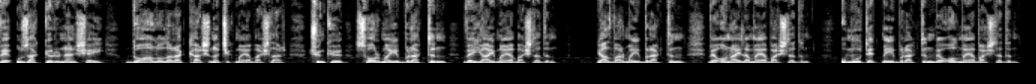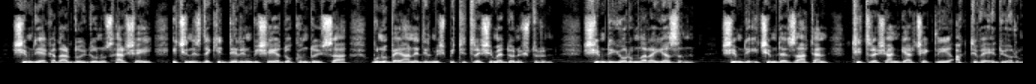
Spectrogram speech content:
ve uzak görünen şey doğal olarak karşına çıkmaya başlar. Çünkü sormayı bıraktın ve yaymaya başladın. Yalvarmayı bıraktın ve onaylamaya başladın. Umut etmeyi bıraktın ve olmaya başladın. Şimdiye kadar duyduğunuz her şey içinizdeki derin bir şeye dokunduysa bunu beyan edilmiş bir titreşime dönüştürün. Şimdi yorumlara yazın. Şimdi içimde zaten titreşen gerçekliği aktive ediyorum.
